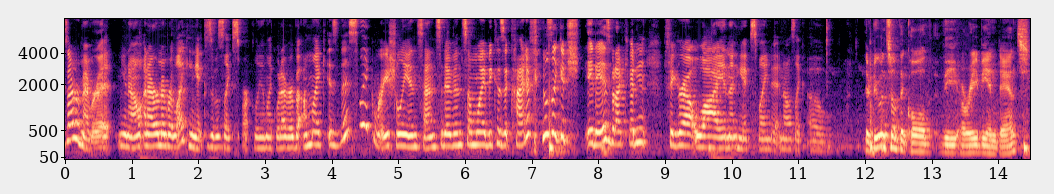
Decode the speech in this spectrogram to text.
because I remember it, you know, and I remember liking it because it was like sparkly and like whatever. But I'm like, is this like racially insensitive in some way? Because it kind of feels like it sh- it is, but I couldn't figure out why. And then he explained it, and I was like, oh, They're doing something called the Arabian dance.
